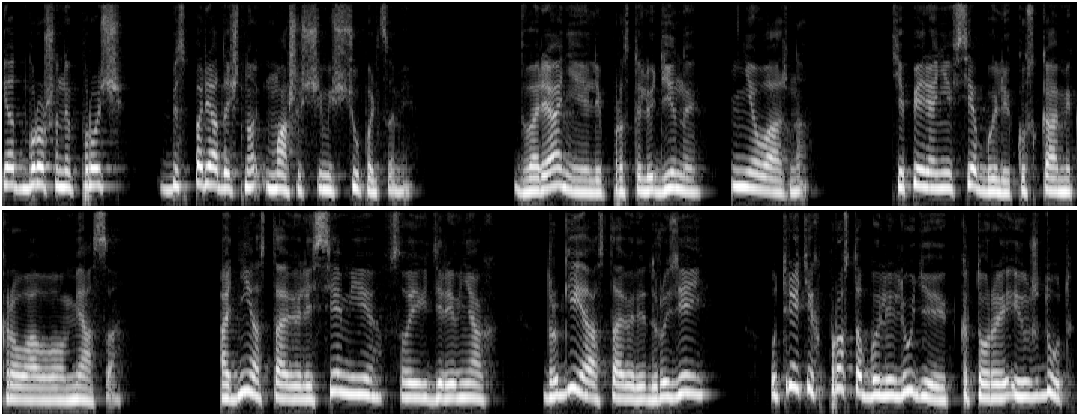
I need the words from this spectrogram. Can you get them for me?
и отброшены прочь беспорядочно машущими щупальцами. Дворяне или простолюдины, неважно. Теперь они все были кусками кровавого мяса. Одни оставили семьи в своих деревнях, другие оставили друзей. У третьих просто были люди, которые их ждут.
